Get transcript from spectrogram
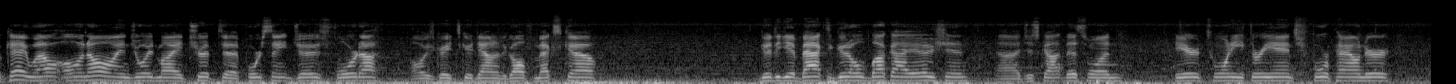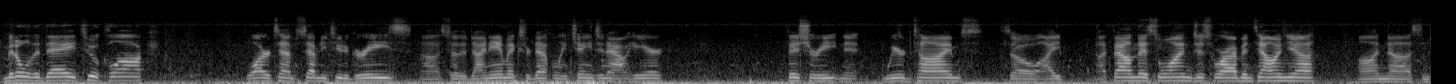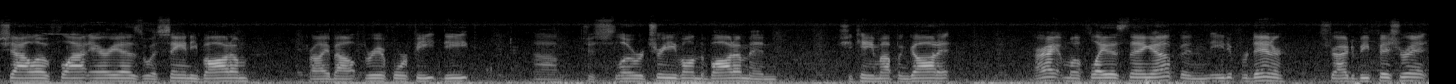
Okay, well, all in all, I enjoyed my trip to Port St. Joe's, Florida. Always great to go down to the Gulf of Mexico. Good to get back to good old Buckeye Ocean. Uh, just got this one here, 23 inch, four pounder, middle of the day, two o'clock. Water temp 72 degrees, uh, so the dynamics are definitely changing out here. Fish are eating at weird times, so I, I found this one just where I've been telling you on uh, some shallow flat areas with sandy bottom, probably about three or four feet deep. Um, just slow retrieve on the bottom and she came up and got it. All right, I'm gonna flay this thing up and eat it for dinner. Strive to be fish rich.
